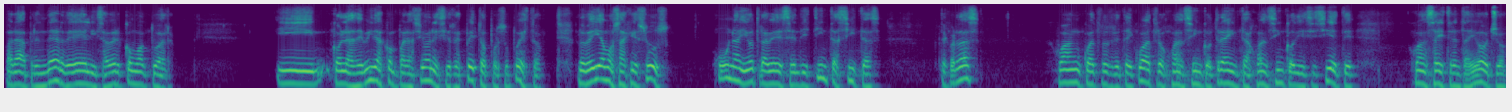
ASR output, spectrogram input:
para aprender de él y saber cómo actuar. Y con las debidas comparaciones y respetos, por supuesto. Lo veíamos a Jesús una y otra vez en distintas citas. ¿Te acordás? Juan 4.34, Juan 5.30, Juan 5.17, Juan 6.38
